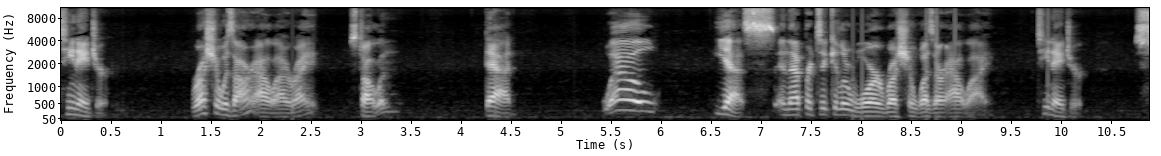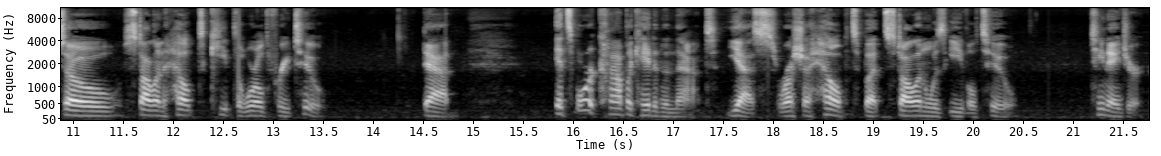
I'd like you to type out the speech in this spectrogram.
Teenager. Russia was our ally, right? Stalin? Dad. Well, yes. In that particular war, Russia was our ally. Teenager. So Stalin helped keep the world free too. Dad. It's more complicated than that. Yes, Russia helped, but Stalin was evil too. Teenager.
